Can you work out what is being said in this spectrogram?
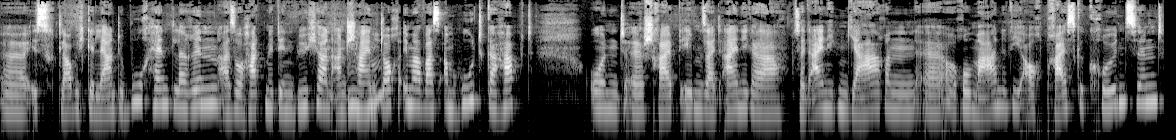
äh, ist, glaube ich, gelernte Buchhändlerin, also hat mit den Büchern anscheinend mhm. doch immer was am Hut gehabt und äh, schreibt eben seit einiger, seit einigen Jahren äh, Romane, die auch preisgekrönt sind.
